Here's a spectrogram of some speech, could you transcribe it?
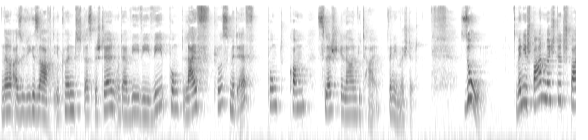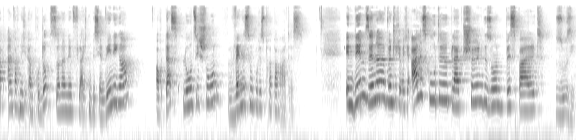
Ne, also wie gesagt, ihr könnt das bestellen unter www.liveplus mit f.com slash elanvital, wenn ihr möchtet. So, wenn ihr sparen möchtet, spart einfach nicht am Produkt, sondern nehmt vielleicht ein bisschen weniger. Auch das lohnt sich schon, wenn es ein gutes Präparat ist. In dem Sinne wünsche ich euch alles Gute, bleibt schön gesund, bis bald, Susi.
